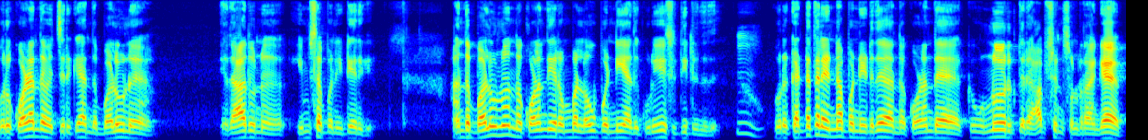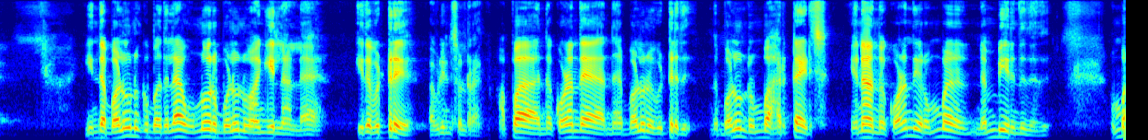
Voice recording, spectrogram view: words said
ஒரு குழந்தை வச்சுருக்க அந்த பலூனை ஏதாவது ஒன்று ஹிம்சை பண்ணிகிட்டே இருக்கு. அந்த பலூனும் அந்த குழந்தைய ரொம்ப லவ் பண்ணி அது கூடயே சுற்றிட்டு இருந்தது ஒரு கட்டத்தில் என்ன பண்ணிடுது? அந்த குழந்தைக்கு இன்னொருத்தர் ஆப்ஷன் சொல்கிறாங்க இந்த பலூனுக்கு பதிலாக இன்னொரு பலூன் வாங்கிடலாம்ல இதை விட்டுரு அப்படின்னு சொல்கிறாங்க அப்போ அந்த குழந்தை அந்த பலூனை விட்டுருது. அந்த பலூன் ரொம்ப ஹர்ட் ஆயிடுச்சு. ஏன்னா அந்த குழந்தைய ரொம்ப நம்பி இருந்தது அது. ரொம்ப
